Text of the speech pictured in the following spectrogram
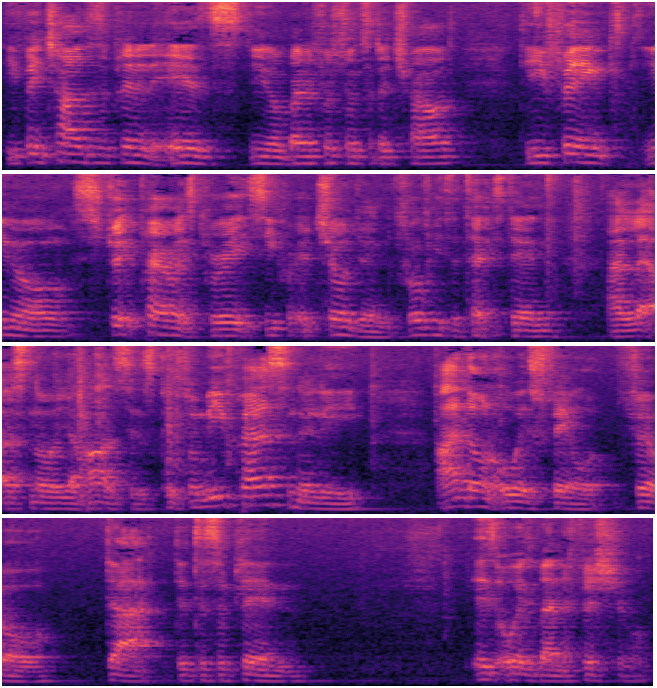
Do you think child discipline is, you know, beneficial to the child? Do you think, you know, strict parents create secretive children? Feel free to text in and let us know your answers. Because for me personally, I don't always feel feel that the discipline is always beneficial.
